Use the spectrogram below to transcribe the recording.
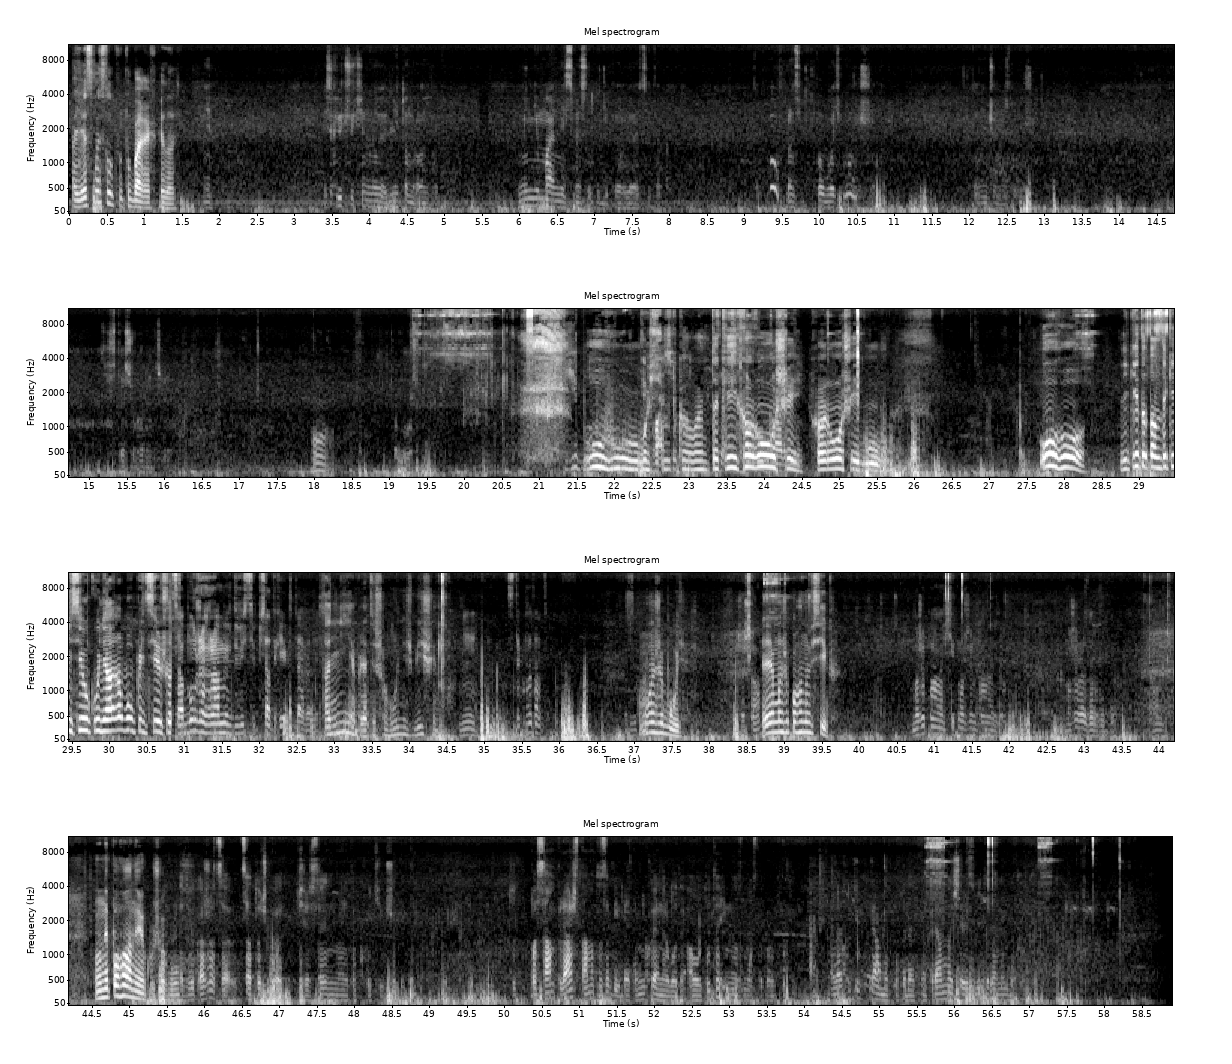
А є смисл тут у берег кидати? Исключительно літом ранку. Мінімальний смисл тоді появляється так. Ну, в принципі, пробувати можеш. Та нічого не зробиш. Це ж те, що гарантує. О. Що було? Угу, Ти Васютка, бачив? він Це- такий це був хороший, гарний. хороший був. Ого! Нікіта там такий сів куняра був підсів, що. Це був вже грамів 250 таких як в тебе десь. Та ні, блядь, ти що гониш більше? Ні, це так вода. Може бути. Що що? Я може погано всік. Може погано всіх, може він погано взяв. Може роздор був. Ну непоганий як кушок Я був. тобі кажу, це, ця точка через це я не так хотів, щоб. Тут по сам пляж, там ото забій, блядь, там ніхуя не роботи, а отут іменно з прям. Але я хотів прямо попадати, прямо через вітер я не можу.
